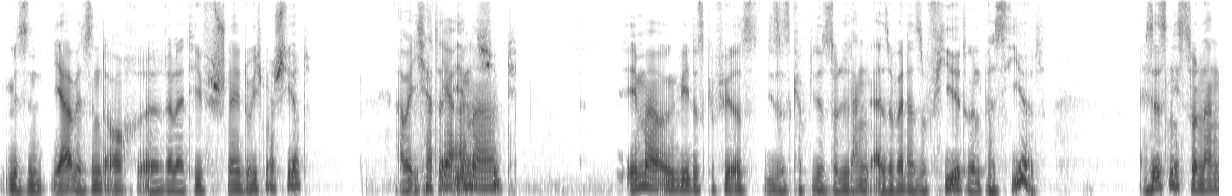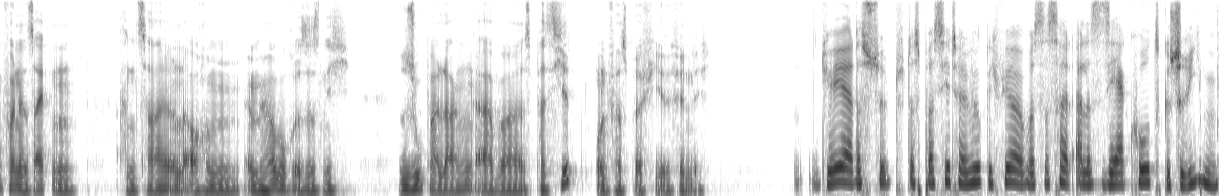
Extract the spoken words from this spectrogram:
wir, sind, ja, wir sind auch äh, relativ schnell durchmarschiert. Aber ich hatte Ja, immer, immer irgendwie das Gefühl, dass dieses Kapitel so lang, also weil da so viel drin passiert. Es ist nicht so lang von der Seitenanzahl und auch im, im Hörbuch ist es nicht super lang, aber es passiert unfassbar viel, finde ich. Ja, ja, das stimmt. Das passiert halt wirklich viel, aber es ist halt alles sehr kurz geschrieben.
